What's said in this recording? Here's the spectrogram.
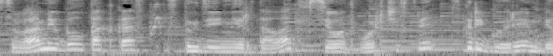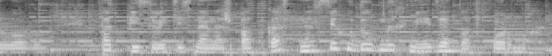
с вами был подкаст студии «Мир Талат. Все о творчестве» с Григорием Беловым. Подписывайтесь на наш подкаст на всех удобных медиаплатформах.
